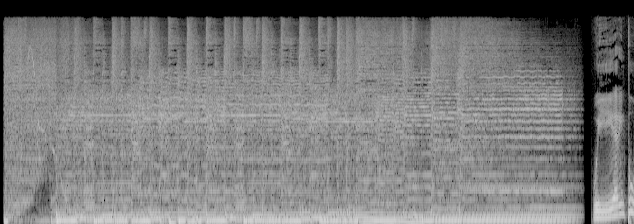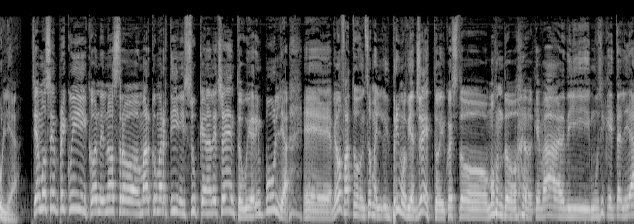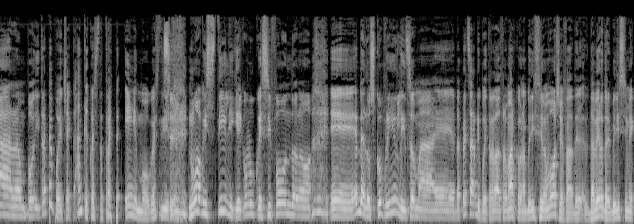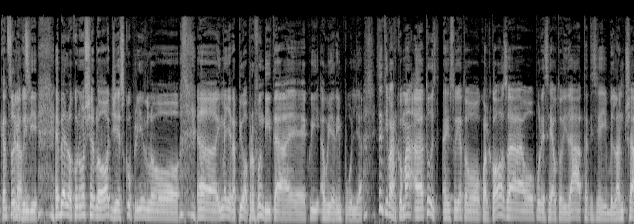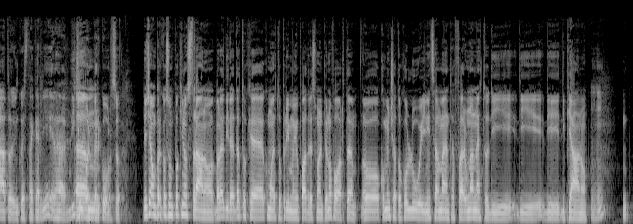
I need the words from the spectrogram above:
We are in Puglia. Siamo sempre qui con il nostro Marco Martini su Canale 100, We Are in Puglia e abbiamo fatto insomma il, il, primo viaggetto in questo mondo che va di musica italiana, un po' di trap e poi c'è anche questa trap emo, questi sì. nuovi stili che comunque si fondono e è bello scoprirli insomma e ad apprezzarli, poi tra l'altro Marco ha una bellissima voce, fa de- davvero delle bellissime canzoni, Grazie. quindi è bello conoscerlo oggi e scoprirlo uh, in maniera più approfondita approfondita eh, qui a Weir in Puglia. Senti Marco, ma uh, tu hai studiato qualcosa oppure sei autodidatta, ti sei lanciato in questa carriera? Dici um, un po' il ehm, percorso. Diciamo un percorso un pochino strano, vale a dire, dato che, come ho detto prima, mio padre suona il pianoforte, ho cominciato con lui inizialmente a fare un annetto di, di, di, di piano. Mm-hmm.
